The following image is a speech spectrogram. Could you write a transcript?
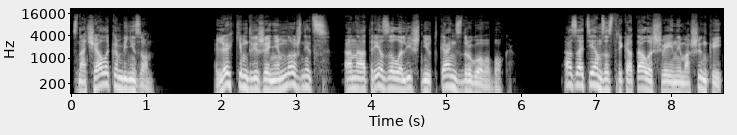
«Сначала комбинезон». Легким движением ножниц она отрезала лишнюю ткань с другого бока. А затем застрекотала швейной машинкой,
